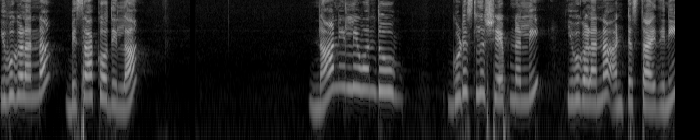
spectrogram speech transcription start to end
ಇವುಗಳನ್ನು ಬಿಸಾಕೋದಿಲ್ಲ. ನಾನಿಲ್ಲಿ ಒಂದು ಗುಡಿಸ್ಲು ಶೇಪ್ನಲ್ಲಿ ಇವುಗಳನ್ನು ಅಂಟಿಸ್ತಾ ಇದ್ದೀನಿ.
